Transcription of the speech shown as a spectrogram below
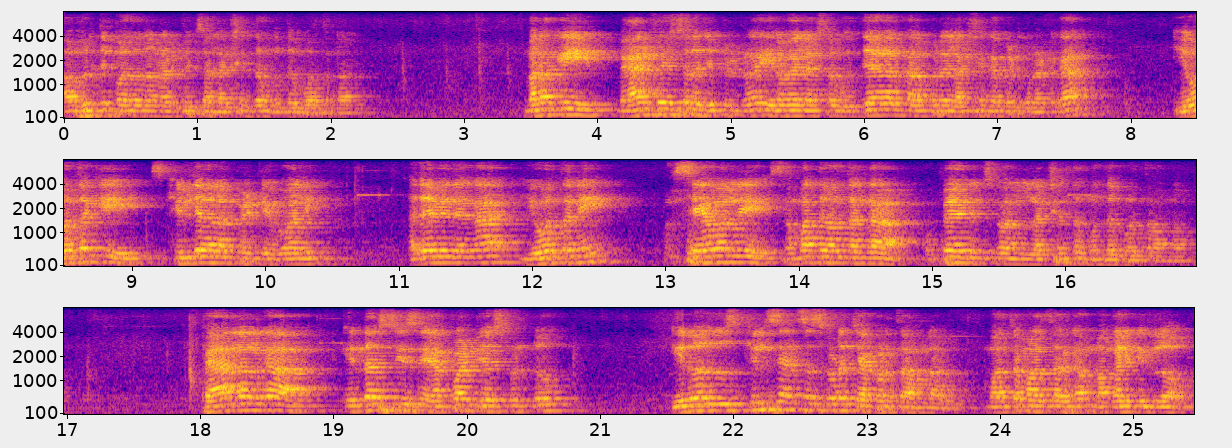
అభివృద్ధి పదంలో నడిపించాల లక్ష్యంతో ముందుకు పోతున్నారు. మనకి మేనిఫెస్టోలో చెప్పినట్టుగా ఇరవై లక్షల ఉద్యోగాలు కల్పనే లక్ష్యంగా పెట్టుకున్నట్టుగా యువతకి స్కిల్ డెవలప్మెంట్ ఇవ్వాలి. అదేవిధంగా యువతని సేవల్ని సమర్థవంతంగా ఉపయోగించుకోవాలనే లక్ష్యంతో ముందుకు పోతా ఉన్నాం. ప్యారలల్ ఇండస్ట్రీస్ని ఏర్పాటు చేసుకుంటూ ఈరోజు స్కిల్ సెన్సెస్ కూడా చేపడతా ఉన్నారు. మొట్టమొదటిసారిగా మంగళగిరిలో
